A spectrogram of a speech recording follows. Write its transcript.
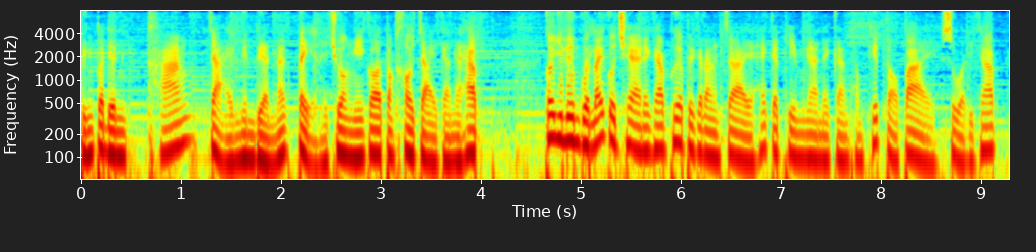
ถึงประเด็น ค้างจ่ายเงินเดือนนักเตะในช่วงนี้ก็ต้องเข้าใจกันนะครับ ก็อย่าลืมกดไลค์กดแชร์นะครับเพื่อเป็นกำลังใจให้กับทีมงานในการทำคลิปต่อไป สวัสดีครับ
